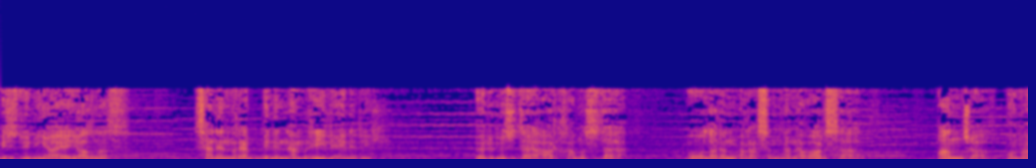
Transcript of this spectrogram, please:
Biz dünyaya yalnız sənin Rəbbinin əmri ilə enirik. Önümüzdə, arxamızda və onların arasında nə varsa, ancaq ona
